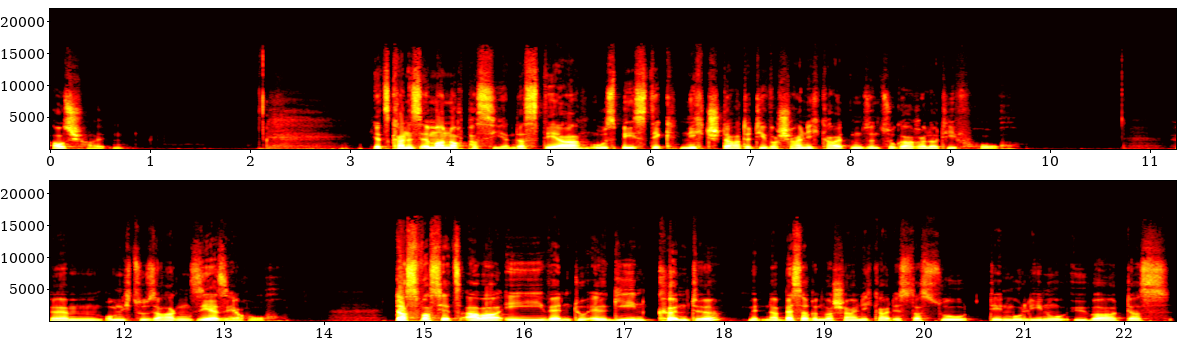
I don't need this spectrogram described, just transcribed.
ausschalten. Jetzt kann es immer noch passieren, dass der USB-Stick nicht startet. Die Wahrscheinlichkeiten sind sogar relativ hoch. Ähm, um nicht zu sagen sehr, sehr hoch. Das, was jetzt aber eventuell gehen könnte, mit einer besseren Wahrscheinlichkeit, ist, dass du den Molino über das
